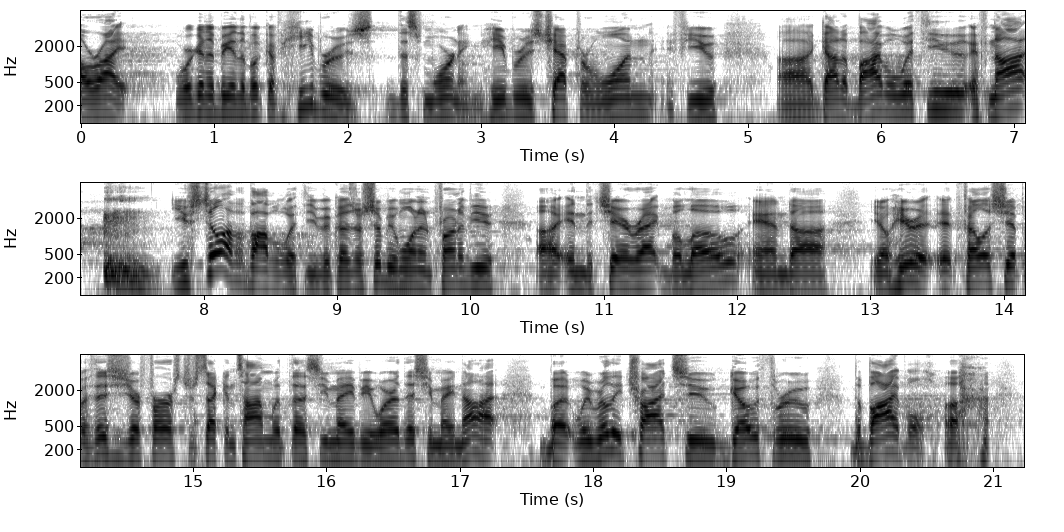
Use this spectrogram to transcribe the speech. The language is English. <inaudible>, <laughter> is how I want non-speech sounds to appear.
All right, we're going to be in the book of Hebrews this morning. Hebrews chapter 1. If you uh, got a Bible with you, if not, <clears throat> you still have a Bible with you because there should be one in front of you uh, in the chair rack below. And, uh, you know, here at, at, Fellowship, if this is your first or second time with us, you may be aware of this, you may not. But we really try to go through the Bible. <laughs>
